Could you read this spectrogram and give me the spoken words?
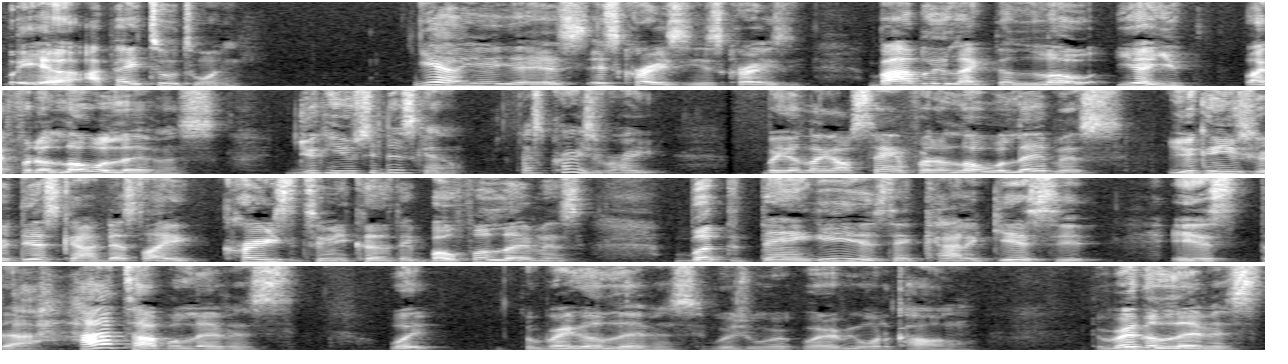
But yeah, I paid 220. Yeah, yeah, yeah. It's it's crazy. It's crazy. But I believe like the low, yeah, you like for the low 11s, you can use your discount. That's crazy, right? But yeah, like I was saying, for the low 11s, you can use your discount. That's like crazy to me because they both 11s. But the thing is that kind of gets it is the high top 11s, what the regular 11s, which whatever you want to call them, the regular 11s,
